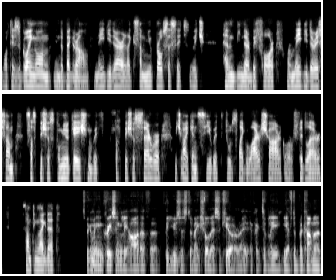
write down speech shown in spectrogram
what is going on in the background. Maybe there are like some new processes which haven't been there before, or maybe there is some suspicious communication with suspicious server, which I can see with tools like Wireshark or Fiddler, something like that. It's becoming increasingly harder for, for users to make sure they're secure, right? Effectively, you have to become a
